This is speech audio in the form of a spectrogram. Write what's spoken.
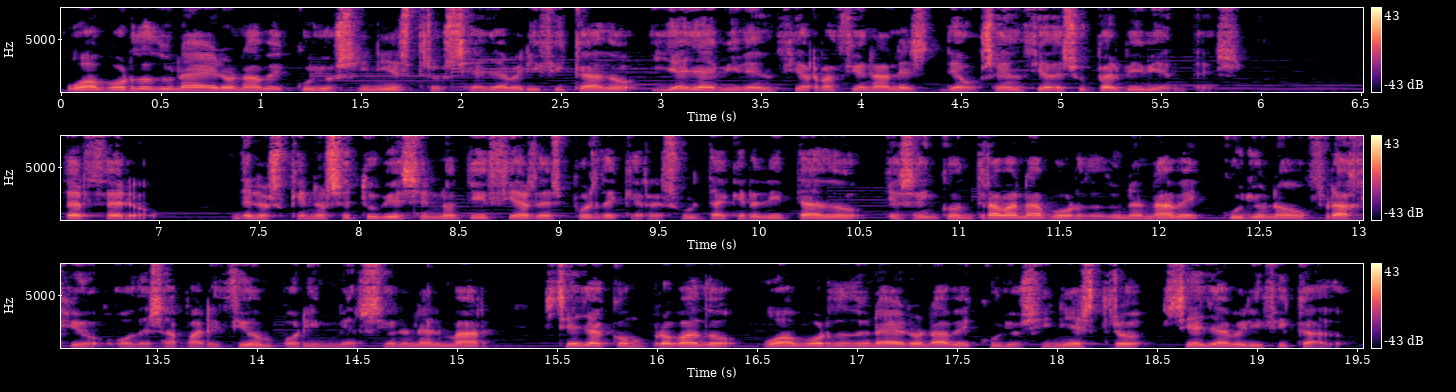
o a bordo de una aeronave cuyo siniestro se haya verificado y haya evidencias racionales de ausencia de supervivientes. Tercero, de los que no se tuviesen noticias después de que resulta acreditado que se encontraban a bordo de una nave cuyo naufragio o desaparición por inmersión en el mar se haya comprobado o a bordo de una aeronave cuyo siniestro se haya verificado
